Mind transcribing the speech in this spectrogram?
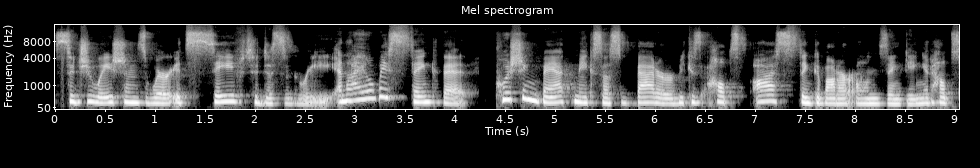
situations where it's safe to disagree. And I always think that pushing back makes us better because it helps us think about our own thinking. It helps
